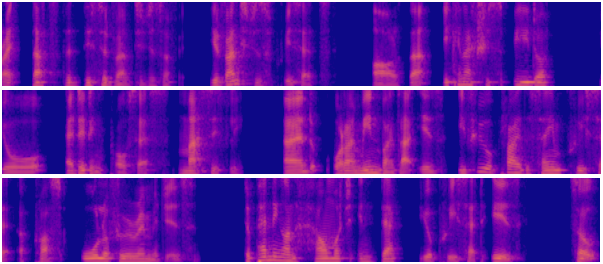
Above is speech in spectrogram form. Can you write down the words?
right that's the disadvantages of it the advantages of presets are that it can actually speed up your editing process massively. And what I mean by that is if you apply the same preset across all of your images, depending on how much in depth your preset is. So,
